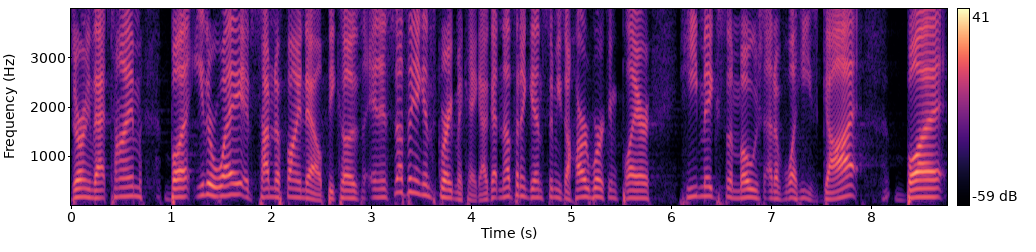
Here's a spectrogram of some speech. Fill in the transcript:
during that time, but either way, it's time to find out because, and it's nothing against Greg McKegg. I got nothing against him. He's a hardworking player. He makes the most out of what he's got, but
